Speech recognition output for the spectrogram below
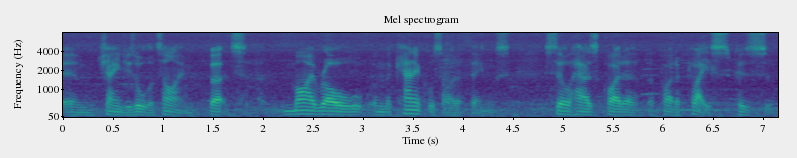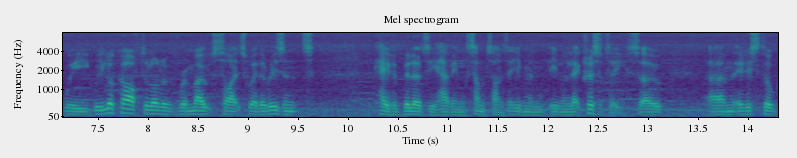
um, changes all the time, but my role on the mechanical side of things still has quite a, quite a place because we, we look after a lot of remote sites where there isn't capability having sometimes even, even electricity. So um, it is still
